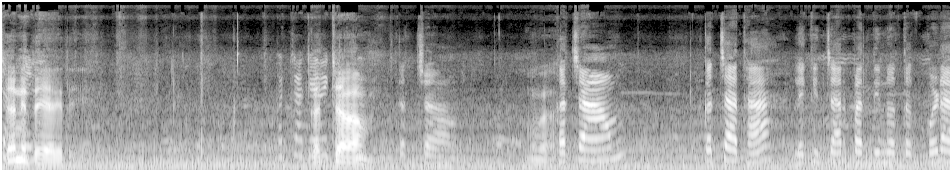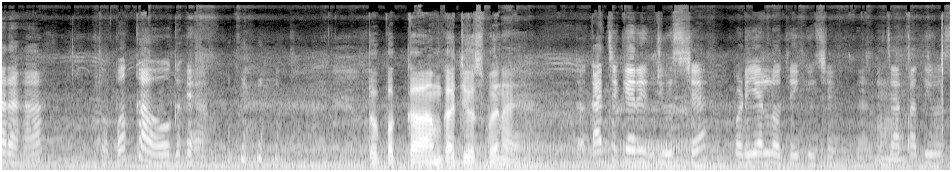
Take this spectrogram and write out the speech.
શેની તૈયારી થઈ? કચ્ચા આમ. કચ્ચા આમ. કચ્ચા થા લેકિન ચાર પાંચ દિનો તક પડા રહા તો પક્કા હો ગયા. તો પક્કા આમ કા જ્યુસ બનાય? કાચી કેરી જ્યુસ છે પણ યેલો થઈ ગયું છે. ચાર પાંચ દિવસ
